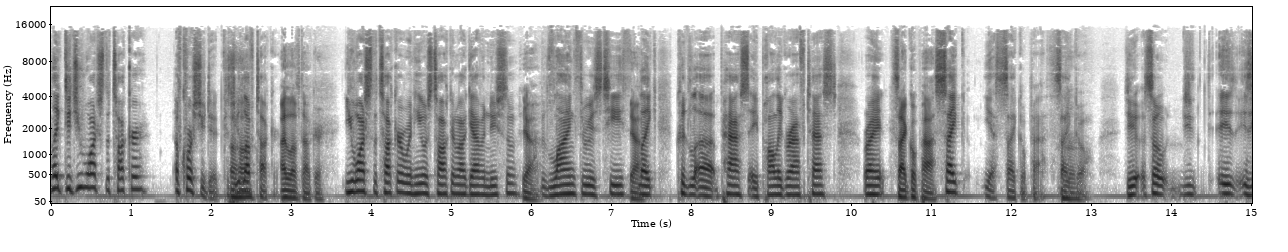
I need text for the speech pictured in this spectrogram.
Like, did you watch the Tucker? Of course you did, because you uh-huh. love Tucker. I love Tucker. You watched the Tucker when he was talking about Gavin Newsom? Yeah. Lying through his teeth, Yeah. like could uh, pass a polygraph test, right? Psychopath. Psych, yes, psychopath, psycho. Do you, so do you, is, is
